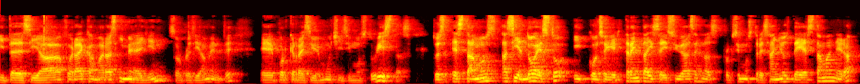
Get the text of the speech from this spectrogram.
y te decía fuera de cámaras y Medellín, sorpresivamente, eh, porque recibe muchísimos turistas. Entonces, estamos haciendo esto y conseguir 36 ciudades en los próximos tres años de esta manera,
